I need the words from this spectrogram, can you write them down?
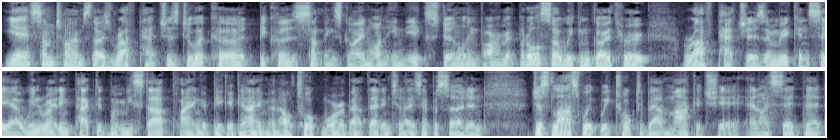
yeah, sometimes those rough patches do occur because something's going on in the external environment, but also we can go through rough patches and we can see our win rate impacted when we start playing a bigger game. And I'll talk more about that in today's episode. And just last week, we talked about market share. And I said that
